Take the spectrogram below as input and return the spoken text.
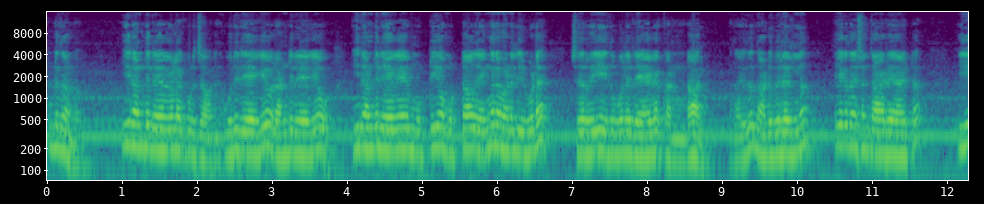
കണ്ടത് കണ്ടോ? ഈ രണ്ട് രേഖകളെ കുറിച്ചാണ് പറഞ്ഞത്. ഒരു രേഖയോ രണ്ട് രേഖയോ ഈ രണ്ട് രേഖയെ മുട്ടിയോ മുട്ടാതോ എങ്ങനെ വേണമെങ്കിലും ഇവിടെ ചെറിയ ഇതുപോലെ രേഖ കണ്ടാൽ അതായത് നടുവിരലിന് ഏകദേശം താഴെയായിട്ട് ഈ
